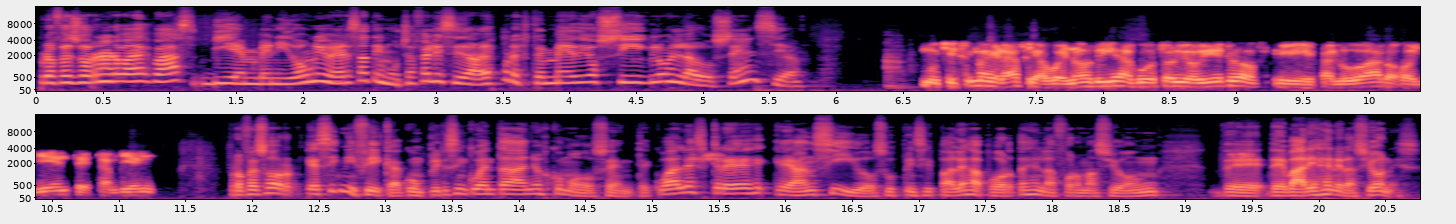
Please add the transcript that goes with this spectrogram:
Profesor Narváez Vaz, bienvenido a Universat y muchas felicidades por este medio siglo en la docencia. Muchísimas gracias, buenos días, gusto de oírlos y saludos a los oyentes también. Profesor, ¿qué significa cumplir 50 años como docente? ¿Cuáles cree que han sido sus principales aportes en la formación de, varias generaciones?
